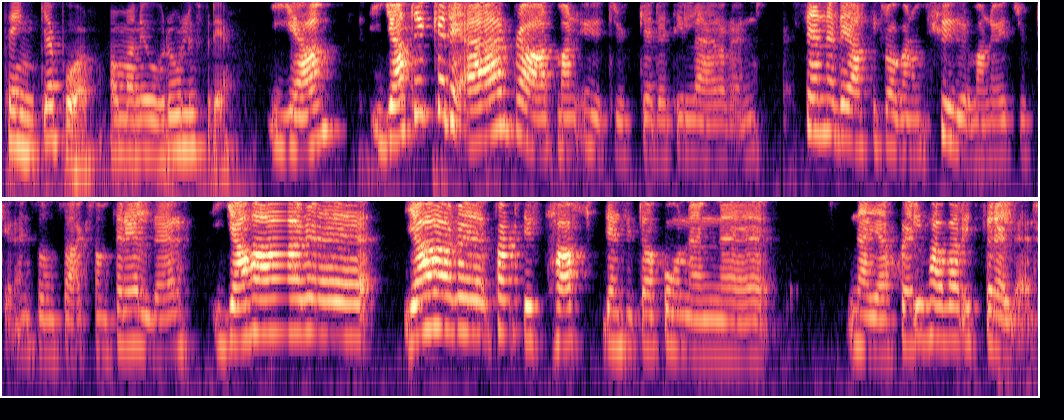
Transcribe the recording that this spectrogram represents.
tänka på om man är orolig för det? Ja, jag tycker det är bra att man uttrycker det till läraren. Sen är det alltid frågan om hur man uttrycker en sån sak som förälder. Jag har, eh, jag har eh, faktiskt haft den situationen eh, när jag själv har varit förälder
